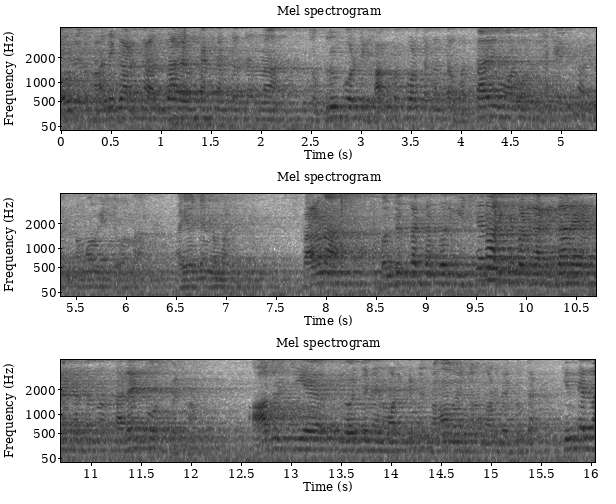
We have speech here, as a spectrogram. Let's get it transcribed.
ಅವರಿಗೆ ಹಾನಿಕಾರಕ ಅಲ್ಲ ಹೇಳ್ತಕ್ಕಂಥದ್ದನ್ನು ಸುಪ್ರೀಂ ಕೋರ್ಟಿಗೆ ಹಾಕಿಕೊಳ್ತಕ್ಕಂಥ ಒತ್ತಾಯ ಮಾಡುವ ದೃಷ್ಟಿಯಲ್ಲಿ ನಾವು ಸಮಾವೇಶವನ್ನು ಆಯೋಜನೆ ಮಾಡಿದ್ದೀವಿ ಕಾರಣ ಬಂದಿರ್ತಕ್ಕಂಥವ್ರಿಗೆ ಇಷ್ಟು ಜನ ಅಡಿಕೆ ಬೆಳೆದಾಗಿದ್ದಾರೆ ಹೇಳ್ತಕ್ಕಂಥದ್ದನ್ನ ತಲೆ ತೋರಿಸ್ಬೇಕು ನಾವು. ಆ ದೃಷ್ಟಿಯ ಯೋಚನೆ ಮಾಡ್ಕೊಂಡು ಸಮಾವೇಶ ಮಾಡಬೇಕು ಅಂತ. ಹಿಂದೆಲ್ಲ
